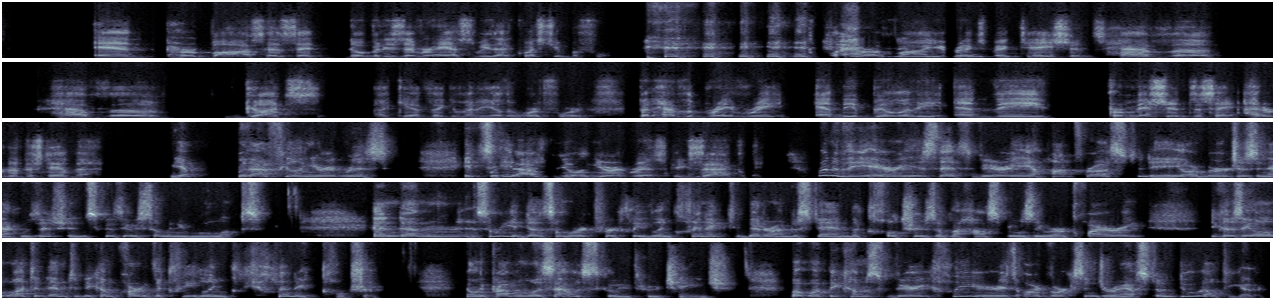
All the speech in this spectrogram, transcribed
And her boss has said, Nobody's ever asked me that question before. Clarify your expectations. Have the have the guts. I can't think of any other word for it, but have the bravery and the ability and the permission to say, I don't understand that. Yep. Without feeling you're at risk. It's without feeling you're at risk. Exactly. One of the areas that's very hot for us today are mergers and acquisitions because there are so many roll ups. And um, so we had done some work for Cleveland Clinic to better understand the cultures of the hospitals they were acquiring because they all wanted them to become part of the Cleveland Clinic culture. The only problem was that was going through change. But what becomes very clear is aardvarks and giraffes don't do well together.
